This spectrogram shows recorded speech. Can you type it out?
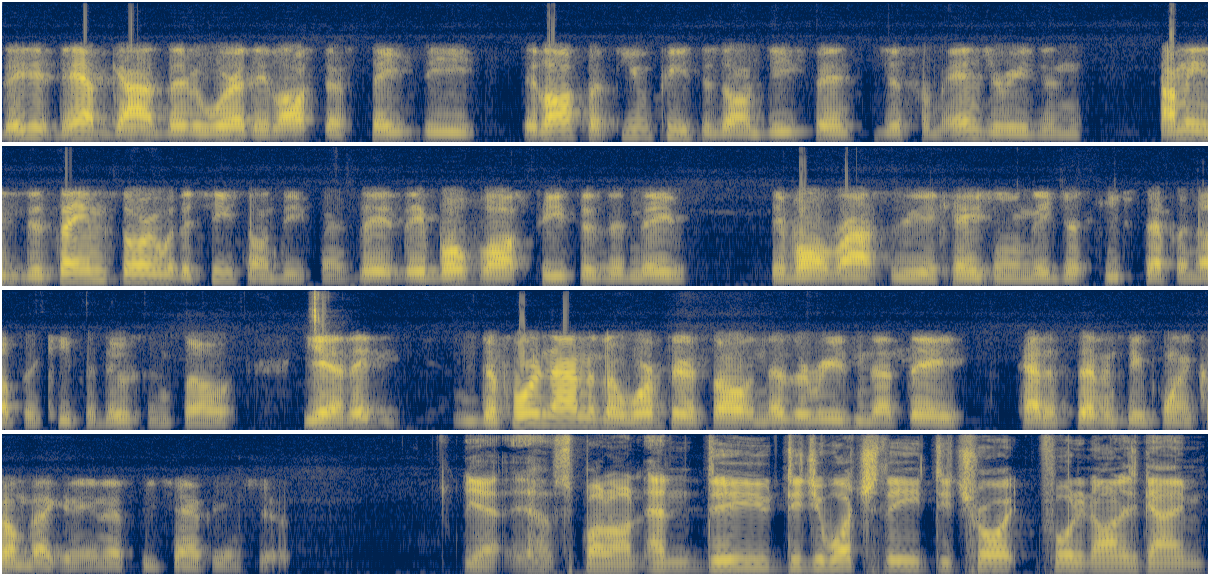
they they have guys everywhere. They lost their safety. They lost a few pieces on defense just from injuries. And I mean, the same story with the Chiefs on defense. They they both lost pieces, and they've they've all rose to the occasion, and they just keep stepping up and keep producing. So yeah, they the 49ers are worth their salt, and there's a reason that they had a 17 point comeback in the NFC Championship. Yeah, spot on. And do you, did you watch the Detroit 49ers game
